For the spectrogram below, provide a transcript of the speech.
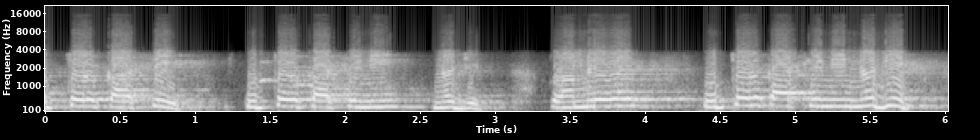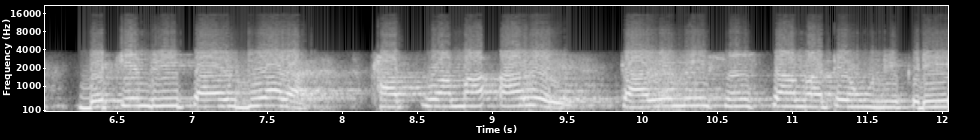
ઉત્તર કાશી ઉત્તર કાશીની નજીક. તો આમ લેવાય ઉત્તર કાશીની નજીક બચેન્દ્રીપાલ દ્વારા સ્થાપવામાં આવેલ તાલીમી સંસ્થા માટે હું નીકળી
